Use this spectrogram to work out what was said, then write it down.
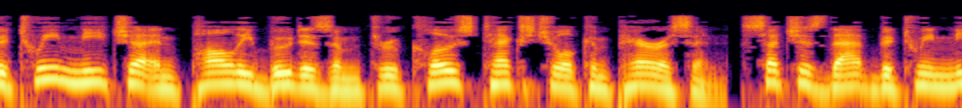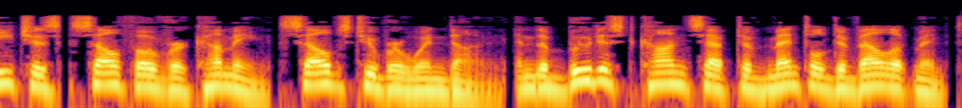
between Nietzsche and Pali Buddhism through close textual comparison, such as that between Nietzsche's self-overcoming and the Buddhist concept of mental development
